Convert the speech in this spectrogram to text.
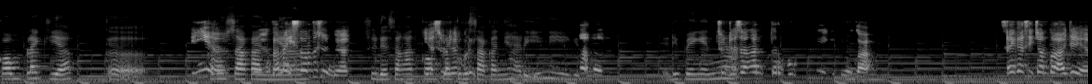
kompleks ya ke iya, kerusakannya. Karena Islam itu sudah sudah sangat kompleks ya, sudah kerusakannya hari ini gitu. Uh, jadi pengennya sudah sangat terbukti gitu hmm. Saya kasih contoh aja ya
